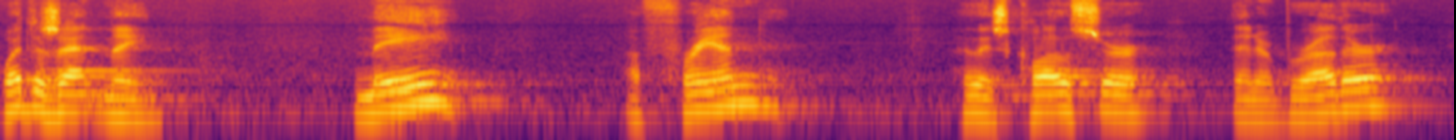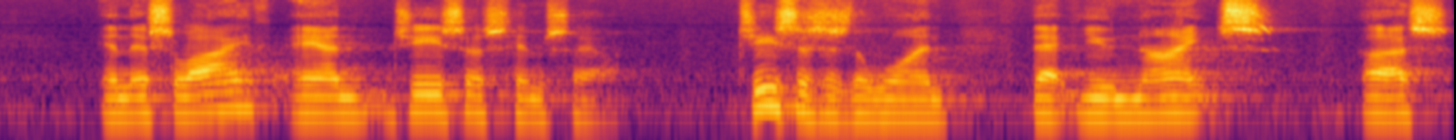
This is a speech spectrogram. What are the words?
What does that mean? Me, a friend who is closer than a brother in this life, and Jesus Himself. Jesus is the one that unites us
